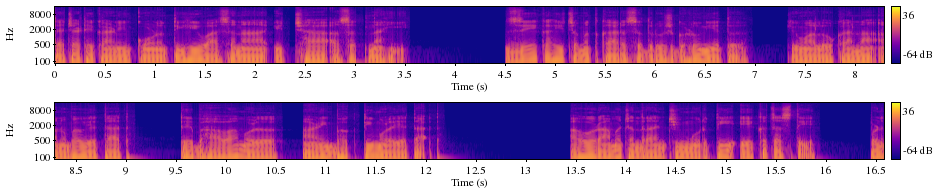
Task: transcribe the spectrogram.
त्याच्या ठिकाणी कोणतीही वासना इच्छा असत नाही. जे काही चमत्कार सदृश घडून येतं किंवा लोकांना अनुभव येतात ते भावामुळं आणि भक्तीमुळे येतात. अहो रामचंद्रांची मूर्ती एकच असते पण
